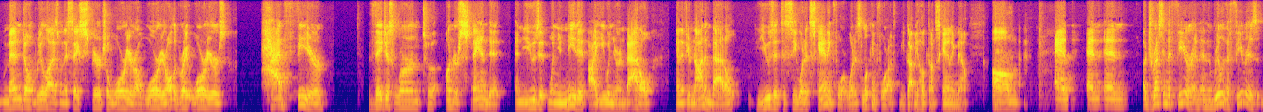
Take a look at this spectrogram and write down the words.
men don't realize when they say spiritual warrior a warrior all the great warriors had fear they just learn to understand it and use it when you need it i.e when you're in battle and if you're not in battle use it to see what it's scanning for, what it's looking for. I've, you got me hooked on scanning now. Um, and and and addressing the fear, and and really the fear is,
